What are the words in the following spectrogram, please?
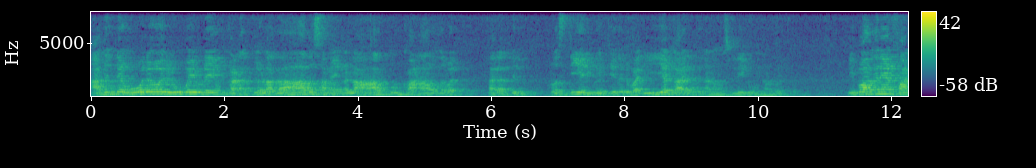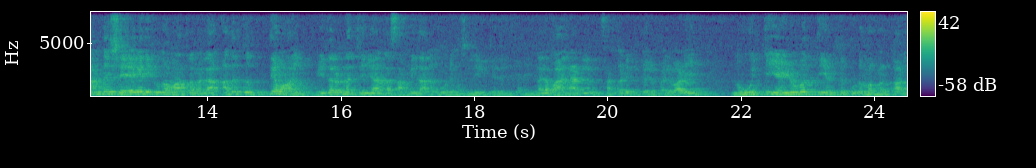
അതിന്റെ ഓരോ രൂപയുടെയും കണക്കുകൾ അതാത് സമയങ്ങളിൽ ആർക്കും കാണാവുന്ന തരത്തിൽ പ്രസിദ്ധീകരിക്കുകയും ചെയ്ത ഒരു വലിയ കാര്യത്തിനാണ് മുസ്ലിം ലീഗ് മുന്നോട്ട് വെച്ചത് ഇപ്പൊ അങ്ങനെ ഫണ്ട് ശേഖരിക്കുക മാത്രമല്ല അത് കൃത്യമായി വിതരണം ചെയ്യാനുള്ള സംവിധാനം കൂടി മുസ്ലിം ലീഗ് ചെയ്തിരിക്കുകയാണ്. ഇന്നലെ വയനാട്ടിൽ സംഘടിപ്പിച്ച ഒരു പരിപാടിയിൽ നൂറ്റി എഴുപത്തിയെട്ട് കുടുംബങ്ങൾക്കാണ്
